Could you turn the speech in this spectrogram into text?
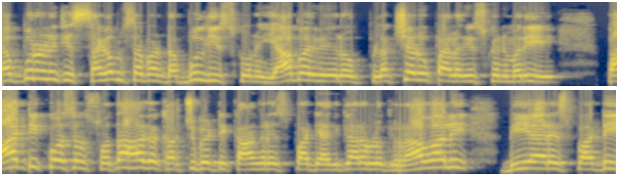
డబ్బుల నుంచి సగం సగం డబ్బులు తీసుకొని యాభై వేలు లక్ష రూపాయలు తీసుకొని మరి పార్టీ కోసం స్వతహాగా ఖర్చు పెట్టి కాంగ్రెస్ పార్టీ అధికారంలోకి రావాలి బీఆర్ఎస్ పార్టీ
